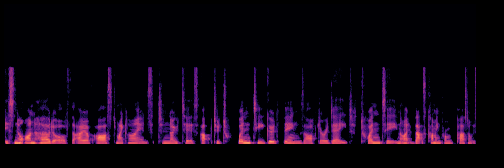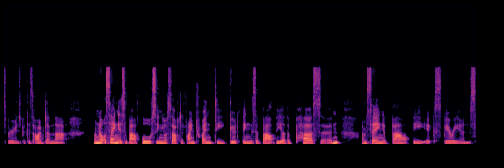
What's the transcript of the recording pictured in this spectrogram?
It's not unheard of that I have asked my clients to notice up to 20 good things after a date. 20. And I, that's coming from personal experience because I've done that. I'm not saying it's about forcing yourself to find 20 good things about the other person. I'm saying about the experience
